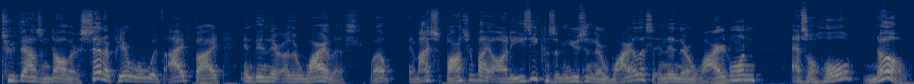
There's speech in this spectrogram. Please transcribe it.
$2,000 setup here with iFi and then their other wireless. Well, am I sponsored by Audeze because I'm using their wireless and then their wired one as a whole? No.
